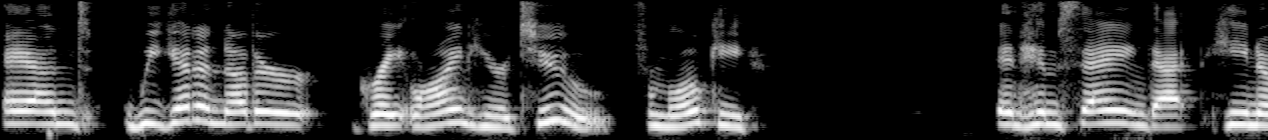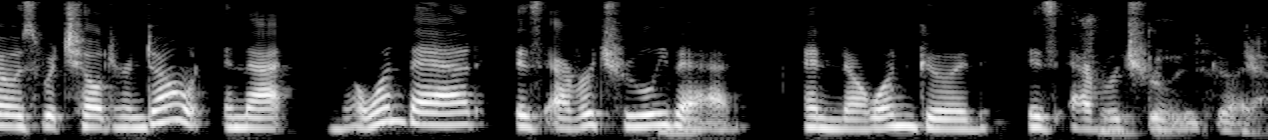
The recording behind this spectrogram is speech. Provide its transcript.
And we get another great line here too from Loki in him saying that he knows what children don't and that no one bad is ever truly hmm. bad and no one good is ever truly, good. Yeah.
